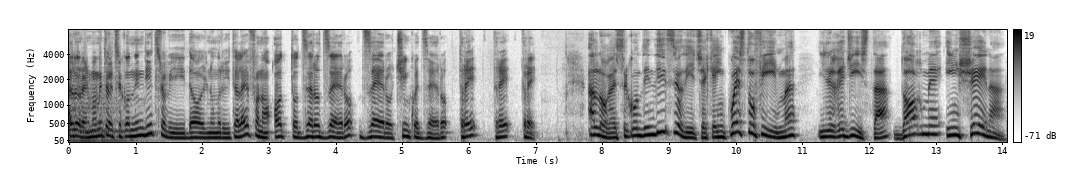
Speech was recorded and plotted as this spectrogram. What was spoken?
Allora, il momento del secondo indizio vi do il numero di telefono 800 050 333. Allora, il secondo indizio dice che in questo film il regista dorme in scena.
